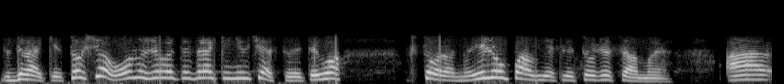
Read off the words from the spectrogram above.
в драке, то все, он уже в этой драке не участвует. Его в сторону. Или упал, если то же самое. А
